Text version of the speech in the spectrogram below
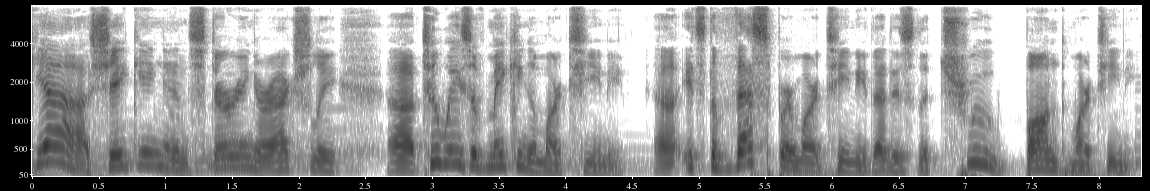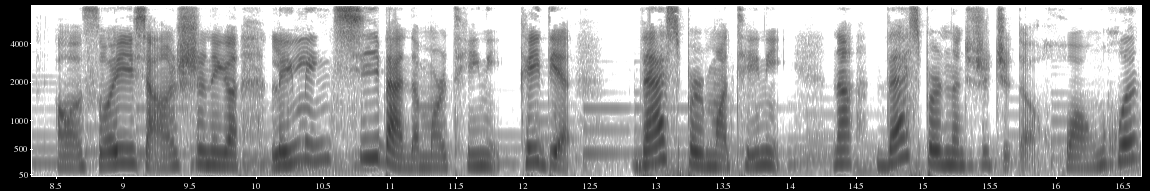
yeah, shaking and stirring are actually uh, two ways of making a martini. Uh, it's the Vesper martini that is the true Bond martini. 哦，所以想要是那个零零七版的 martini，可以点 Vesper martini。那 Vesper 呢，就是指的黄昏。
